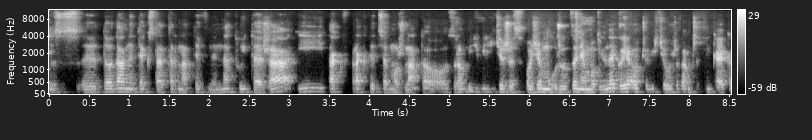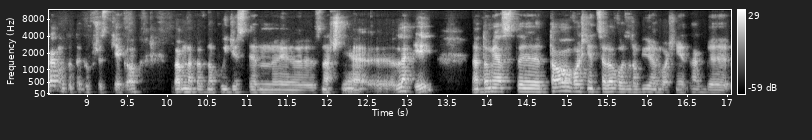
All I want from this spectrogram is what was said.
z, y, dodany tekst alternatywny na Twitterze i tak w praktyce można to zrobić. Widzicie, że z poziomu urządzenia mobilnego, ja oczywiście używam czytnika ekranu do tego wszystkiego, Wam na pewno pójdzie z tym y, znacznie y, lepiej. Natomiast to właśnie celowo zrobiłem właśnie tak, by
